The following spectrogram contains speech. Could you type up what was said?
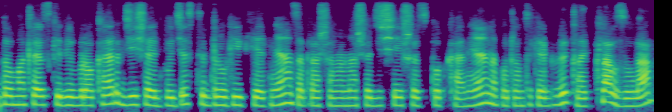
do Maklerski Deal Broker. Dzisiaj 22 kwietnia. Zapraszam na nasze dzisiejsze spotkanie. Na początek jak zwykle klauzula.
